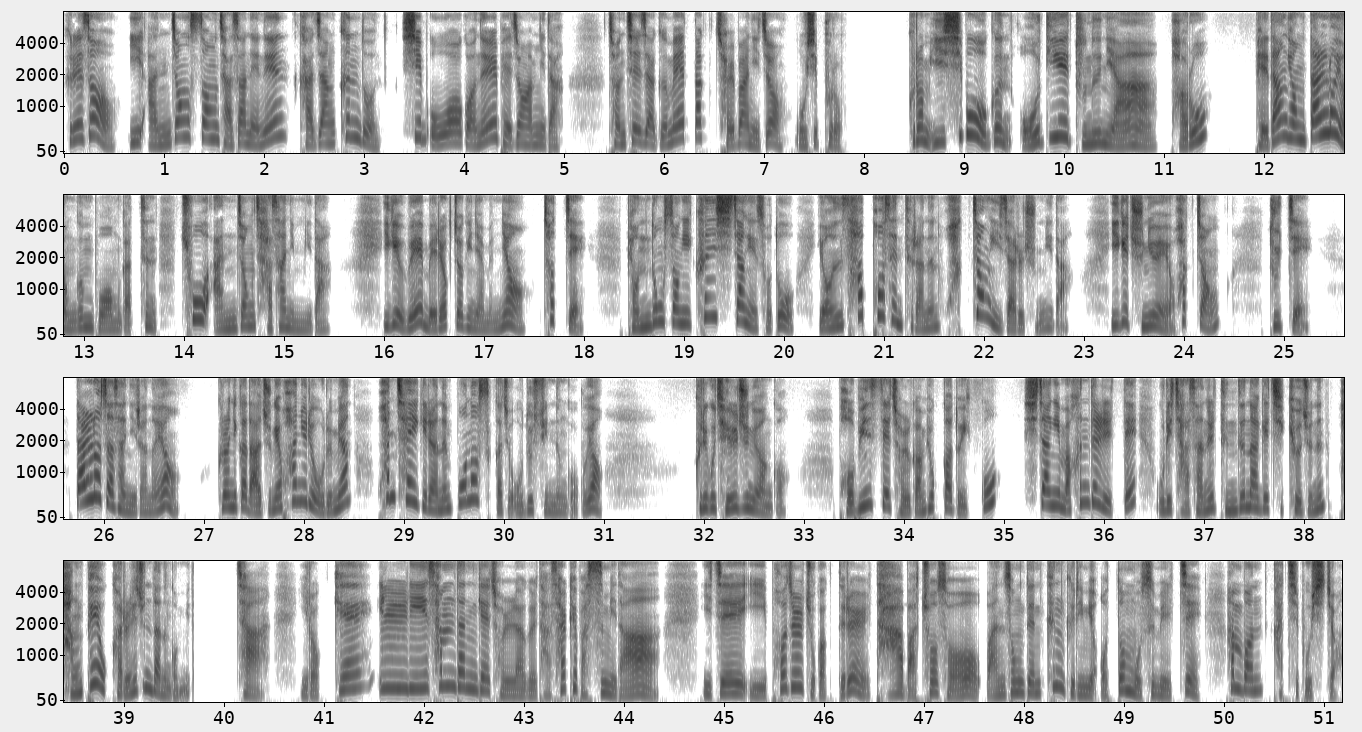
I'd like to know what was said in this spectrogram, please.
그래서 이 안정성 자산에는 가장 큰 돈, 15억 원을 배정합니다. 전체 자금의 딱 절반이죠, 50%. 그럼 이 15억은 어디에 두느냐? 바로 배당형 달러 연금 보험 같은 초안정 자산입니다. 이게 왜 매력적이냐면요. 첫째, 변동성이 큰 시장에서도 연 4%라는 확정 이자를 줍니다. 이게 중요해요. 확정. 둘째, 달러 자산이잖아요. 그러니까 나중에 환율이 오르면 환차익이라는 보너스까지 얻을 수 있는 거고요. 그리고 제일 중요한 거, 법인세 절감 효과도 있고 시장이 막 흔들릴 때 우리 자산을 든든하게 지켜주는 방패 역할을 해준다는 겁니다. 자, 이렇게 1, 2, 3단계 전략을 다 살펴봤습니다. 이제 이 퍼즐 조각들을 다 맞춰서 완성된 큰 그림이 어떤 모습일지 한번 같이 보시죠.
